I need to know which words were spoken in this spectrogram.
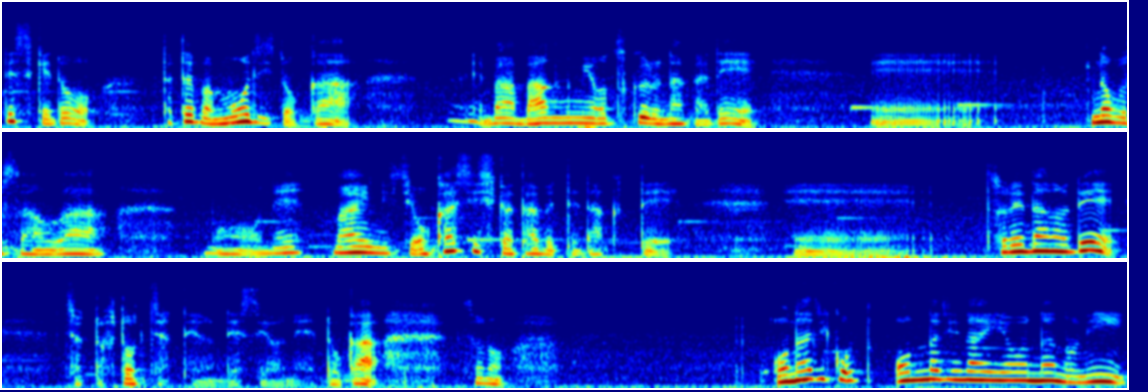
ですけど例えば文字とか、まあ、番組を作る中で、えー、ノブさんはもうね毎日お菓子しか食べてなくて、えー、それなのでちょっと太っちゃってるんですよねとかその同じこと同じ内容なのに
